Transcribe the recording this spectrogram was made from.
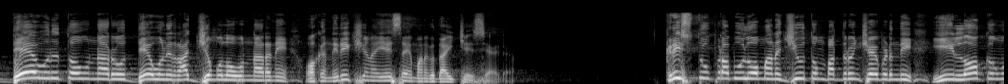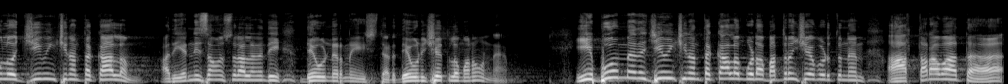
దేవునితో ఉన్నారు దేవుని రాజ్యములో ఉన్నారని ఒక నిరీక్షణ ఏసై మనకు దయచేశాడు. క్రీస్తు ప్రభులో మన జీవితం భద్రం చేయబడింది. ఈ లోకములో జీవించినంత కాలం అది ఎన్ని సంవత్సరాలు అనేది దేవుడు నిర్ణయిస్తాడు. దేవుని చేతిలో మనం ఉన్నాం. ఈ భూమి మీద జీవించినంత కాలం కూడా భద్రం చేయబడుతున్నాం. ఆ తర్వాత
